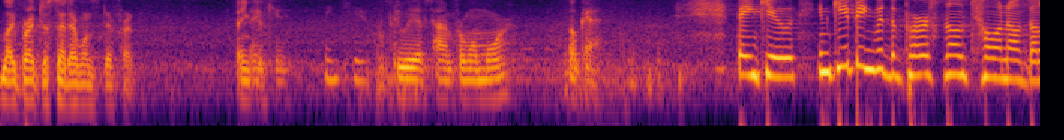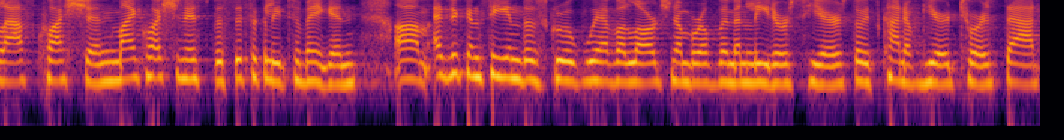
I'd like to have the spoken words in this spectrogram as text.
Like Brett just said, everyone's different. Thank, Thank you. you. Thank you. Do we have time for one more? Okay. Thank you. In keeping with the personal tone of the last question, my question is specifically to Megan. Um, as you can see in this group, we have a large number of women leaders here, so it's kind of geared towards that.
